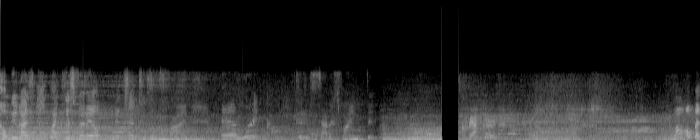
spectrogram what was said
hope you guys like this video. Make sure to subscribe and like to the satisfying video. Crackers. It won't open.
